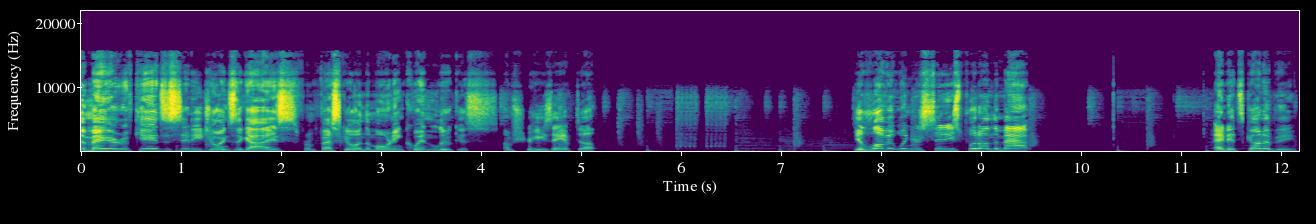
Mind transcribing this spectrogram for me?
the mayor of Kansas City joins the guys from Fescoe in the morning, Quinton Lucas. I'm sure he's amped up. You love it when your city's put on the map. And it's going to be.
